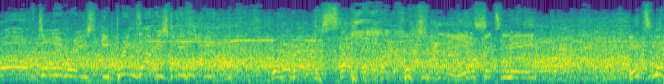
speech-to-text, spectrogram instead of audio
12 deliveries. He brings out his 50. what about the celebration? yes, it's me. It's me,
